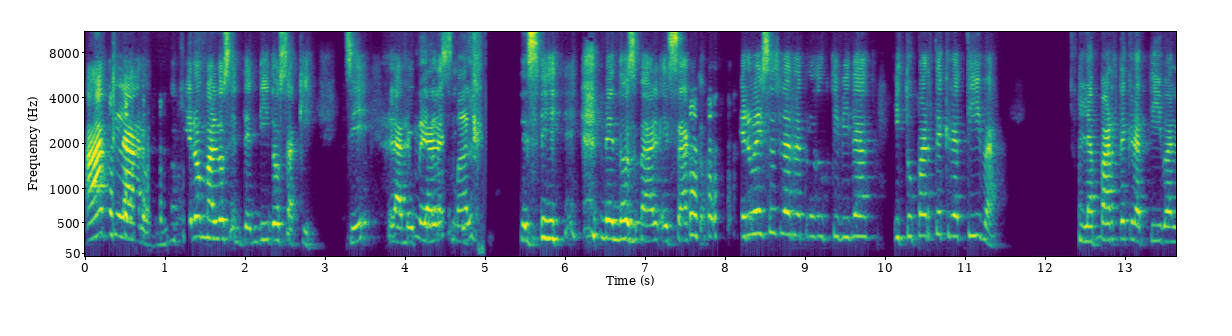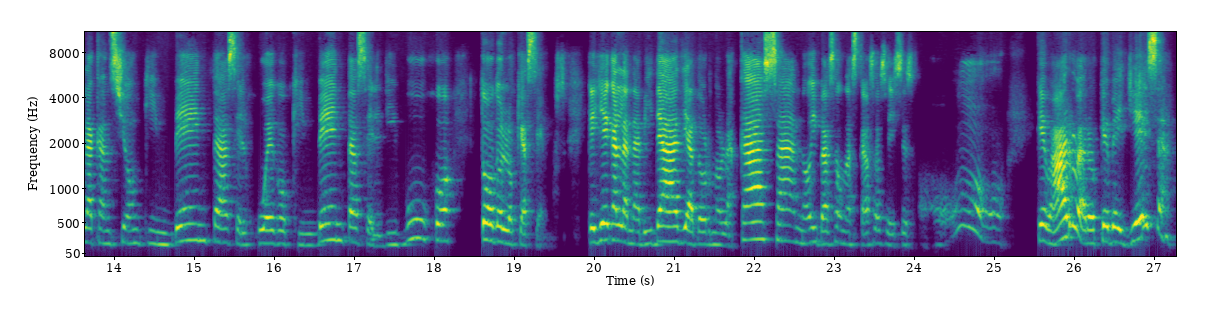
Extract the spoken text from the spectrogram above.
Ah, claro, no quiero malos entendidos aquí, ¿sí? La menos mal. Sí, menos mal, exacto. Pero esa es la reproductividad y tu parte creativa la parte creativa, la canción que inventas, el juego que inventas, el dibujo, todo lo que hacemos. Que llega la Navidad y adorno la casa, ¿no? Y vas a unas casas y dices, oh, qué bárbaro, qué belleza.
